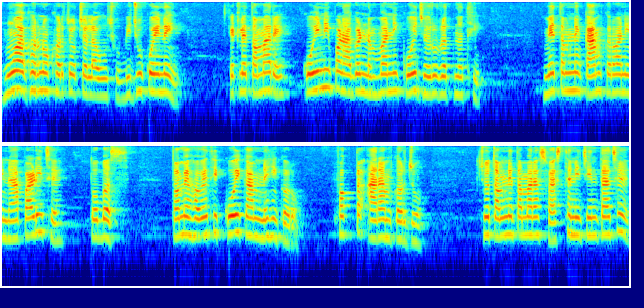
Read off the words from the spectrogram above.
હું આ ઘરનો ખર્ચો ચલાવું છું, બીજું કોઈ નહીં. એટલે તમારે કોઈની પણ આગળ નમવાની કોઈ જરૂરત નથી. મેં તમને કામ કરવાની ના પાડી છે તો બસ. તમે હવેથી કોઈ કામ નહીં કરો. ફક્ત આરામ કરજો. જો તમને તમારા સ્વાસ્થ્યની ચિંતા છે,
